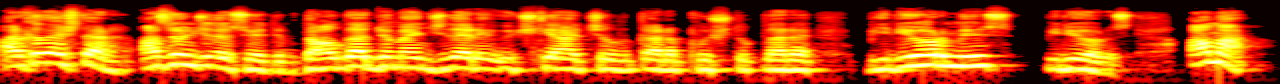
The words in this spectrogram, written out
Arkadaşlar az önce de söyledim. Dalga dümencileri, üçkağıtçılıkları, puştukları biliyor muyuz? Biliyoruz. Ama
